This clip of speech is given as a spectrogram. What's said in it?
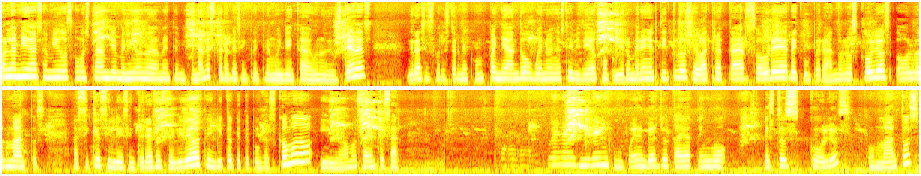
Hola amigas, amigos, ¿cómo están? Bienvenidos nuevamente a mi canal. Espero que se encuentren muy bien cada uno de ustedes. Gracias por estarme acompañando. Bueno, en este video, como pudieron ver en el título, se va a tratar sobre recuperando los colios o los mantos. Así que si les interesa este video, te invito a que te pongas cómodo y vamos a empezar. Pues miren, como pueden ver, yo acá ya tengo estos colios o mantos.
